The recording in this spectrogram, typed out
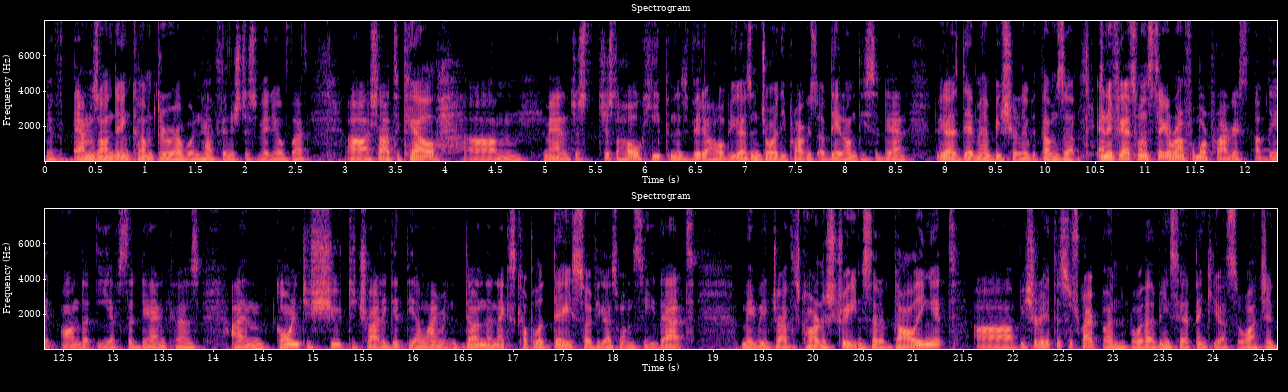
if Amazon didn't come through, I wouldn't have finished this video. But uh, shout out to Kel. Um, man, just just a whole heap in this video. I hope you guys enjoyed the progress update on the sedan. If you guys did, man, be sure to leave a thumbs up. And if you guys want to stick around for more progress update on the EF sedan, because I'm going to shoot to try to get the alignment done the next couple of days. So if you guys want to see that, maybe drive this car on the street instead of dollying it, uh, be sure to hit the subscribe button. But with that being said, thank you guys for watching,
